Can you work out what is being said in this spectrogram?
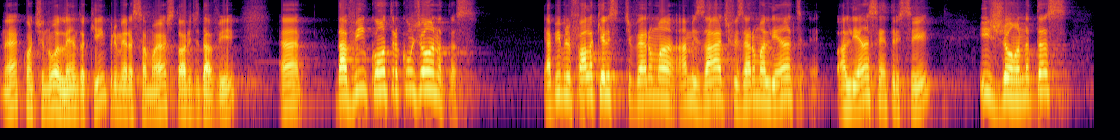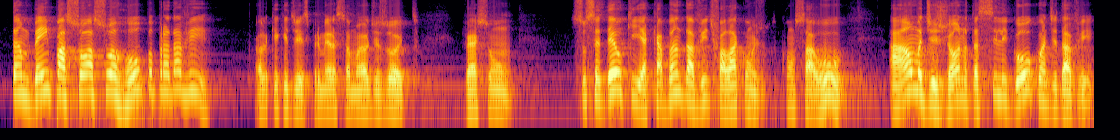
né, continua lendo aqui em 1 Samuel, a história de Davi, uh, Davi encontra com Jonatas. E a Bíblia fala que eles tiveram uma amizade, fizeram uma aliança, aliança entre si, e Jonatas também passou a sua roupa para Davi. Olha o que, que diz, 1 Samuel 18, verso 1. Sucedeu que, acabando Davi de falar com, com Saul, a alma de Jonatas se ligou com a de Davi,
